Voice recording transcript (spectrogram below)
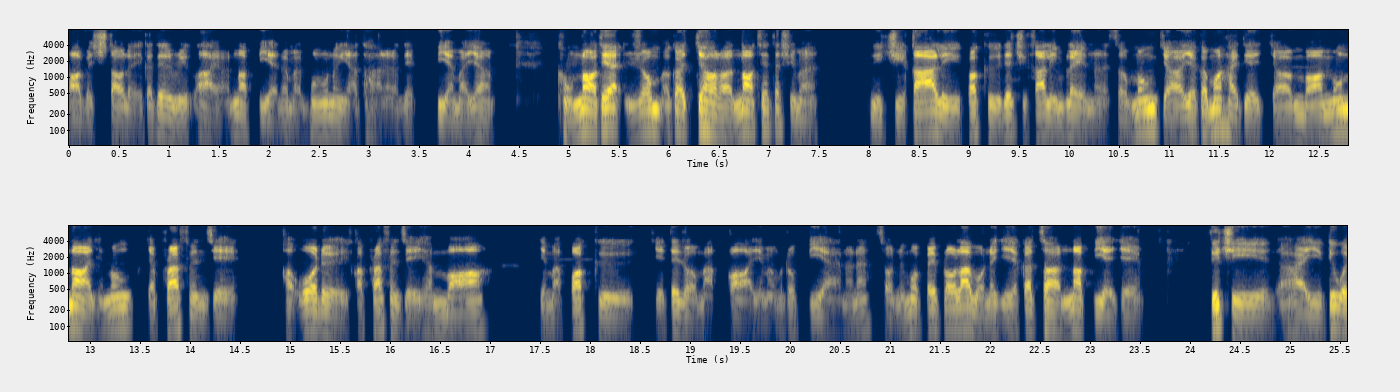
harvest 到了cái đấy rely on 那 bia 那么梦路能呀它那的 bia 嘛样空那天 rau 个叫了那天但是嘛。你自家里把佢啲自家里 blend 啦，就蒙就有个蒙系啲就冇蒙嗱，就蒙就 preference 嘅，个 order 个 preference 系冇，又嘛把佢嘢啲肉嘛个，又嘛冇到边啊，嗱，所以你冇俾 blow 啦，我呢嘢个就嗱边嘅， tu chỉ là tu vợ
